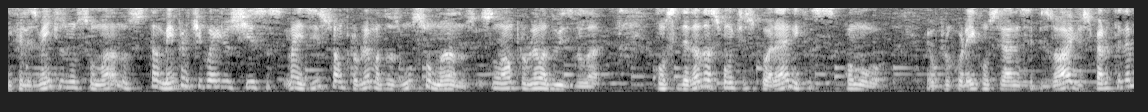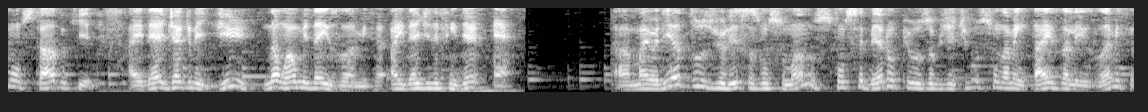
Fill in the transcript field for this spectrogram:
Infelizmente, os muçulmanos também praticam injustiças, mas isso é um problema dos muçulmanos, isso não é um problema do Islã. Considerando as fontes corânicas, como eu procurei considerar nesse episódio, espero ter demonstrado que a ideia de agredir não é uma ideia islâmica, a ideia de defender é. A maioria dos juristas muçulmanos conceberam que os objetivos fundamentais da lei islâmica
